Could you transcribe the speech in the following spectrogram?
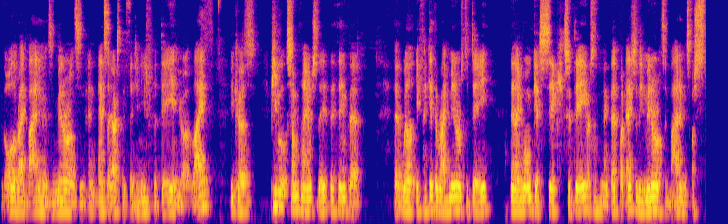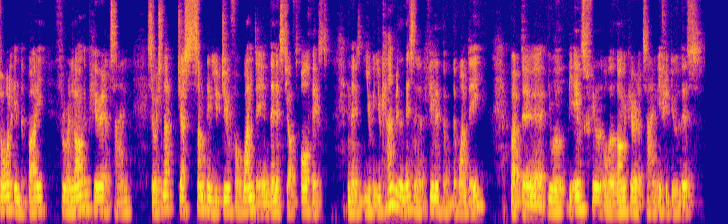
with all the right vitamins and minerals and, and antioxidants that you need for the day and your life. Because people sometimes they, they think that that well, if I get the right minerals today, then I won't get sick today or something like that. But actually, minerals and vitamins are stored in the body through a longer period of time. So it's not just something you do for one day and then it's just all fixed. And then you you can't really listen and feel it the, the one day, but uh, you will be able to feel it over a longer period of time if you do this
